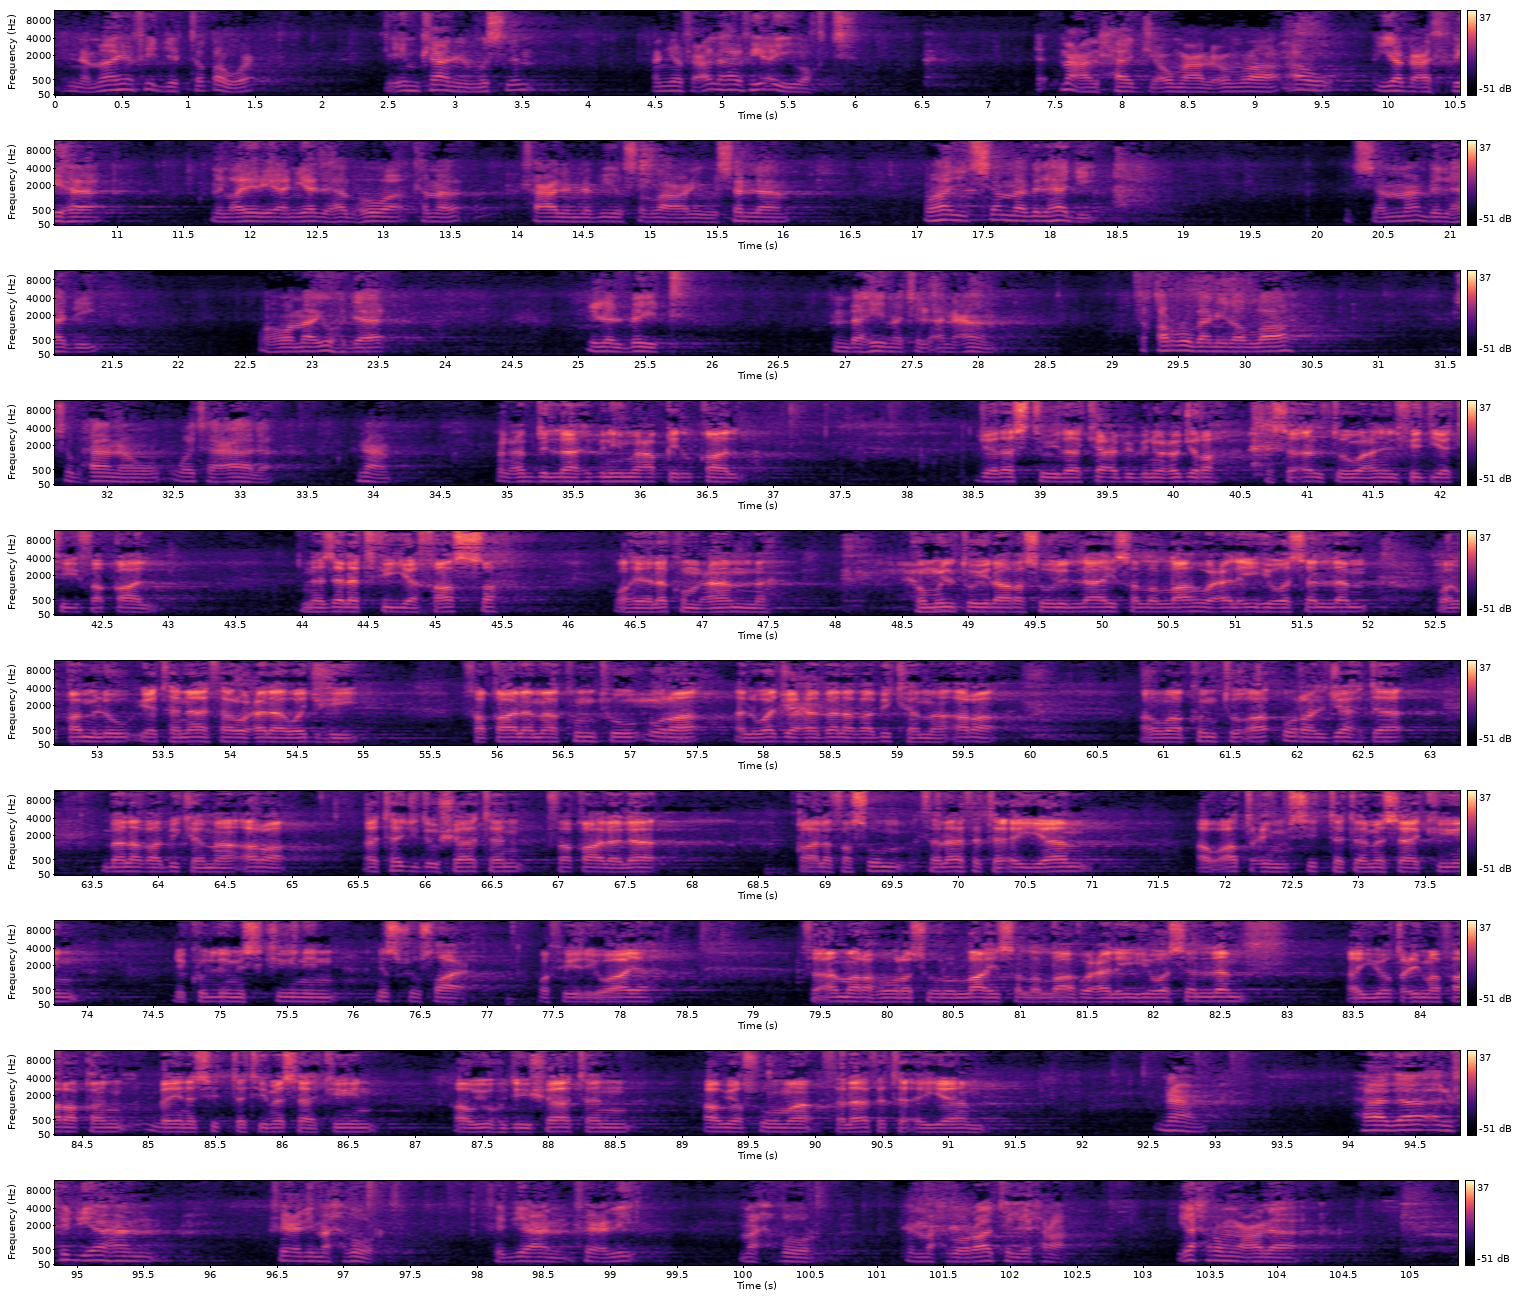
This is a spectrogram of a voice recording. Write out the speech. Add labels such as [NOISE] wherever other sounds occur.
إنما هي فدية تطوع بإمكان المسلم أن يفعلها في أي وقت مع الحج أو مع العمرة أو يبعث بها من غير أن يذهب هو كما فعل النبي صلى الله عليه وسلم. وهذه تسمى بالهدي. تسمى بالهدي وهو ما يهدى إلى البيت من بهيمة الأنعام تقربا إلى الله سبحانه وتعالى. نعم. عن عبد الله بن معقل قال جلست إلى كعب بن عجرة فسألته عن الفدية فقال نزلت في خاصة وهي لكم عامة. حملت إلى رسول الله صلى الله عليه وسلم والقمل يتناثر على وجهي فقال ما كنت أرى الوجع بلغ بك ما أرى أو ما كنت أرى الجهد بلغ بك ما أرى أتجد شاة؟ فقال لا. قال فصم ثلاثة أيام أو أطعم ستة مساكين لكل مسكين نصف صاع. وفي رواية فأمره رسول الله صلى الله عليه وسلم أن يطعم فرقا بين ستة مساكين أو يهدي شاة أو يصوم ثلاثة أيام. نعم. هذا الفدية عن فعل محظور. فدية عن فعل محظور من محظورات الإحرام. يحرم على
